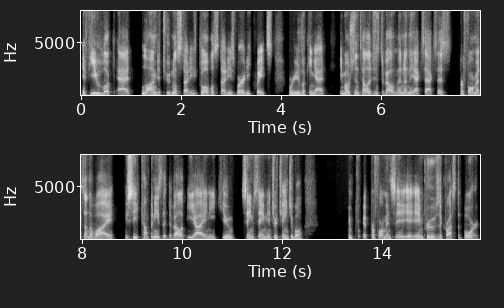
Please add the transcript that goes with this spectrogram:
If you look at longitudinal studies, global studies, where it equates, where you're looking at emotional intelligence development on the x-axis, performance on the y, you see companies that develop EI and EQ, same, same, interchangeable. Imp- performance it improves across the board.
